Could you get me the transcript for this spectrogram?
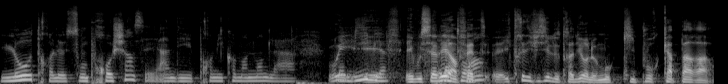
l'autre, son prochain, c'est un des premiers commandements de la, Bible. Et, vous savez, en fait, il est très difficile de traduire le mot qui pour kapara.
